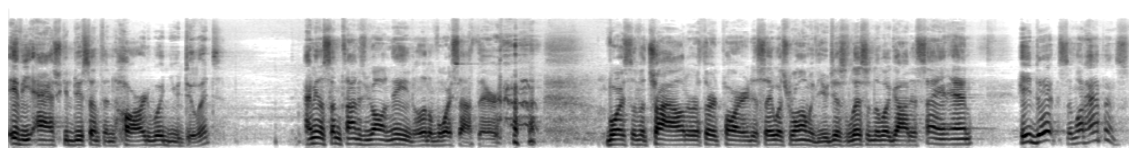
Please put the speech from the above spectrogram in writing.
If he asked you to do something hard, wouldn't you do it? I mean, sometimes we all need a little voice out there. voice of a child or a third party to say what's wrong with you. Just listen to what God is saying. And he dips, and what happens?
